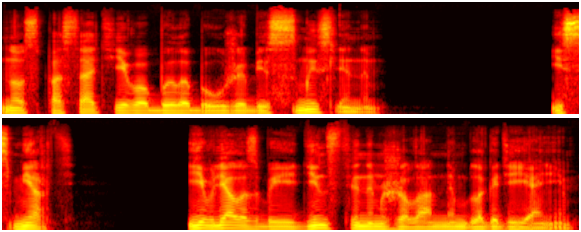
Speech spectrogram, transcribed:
но спасать его было бы уже бессмысленным, и смерть являлась бы единственным желанным благодеянием.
